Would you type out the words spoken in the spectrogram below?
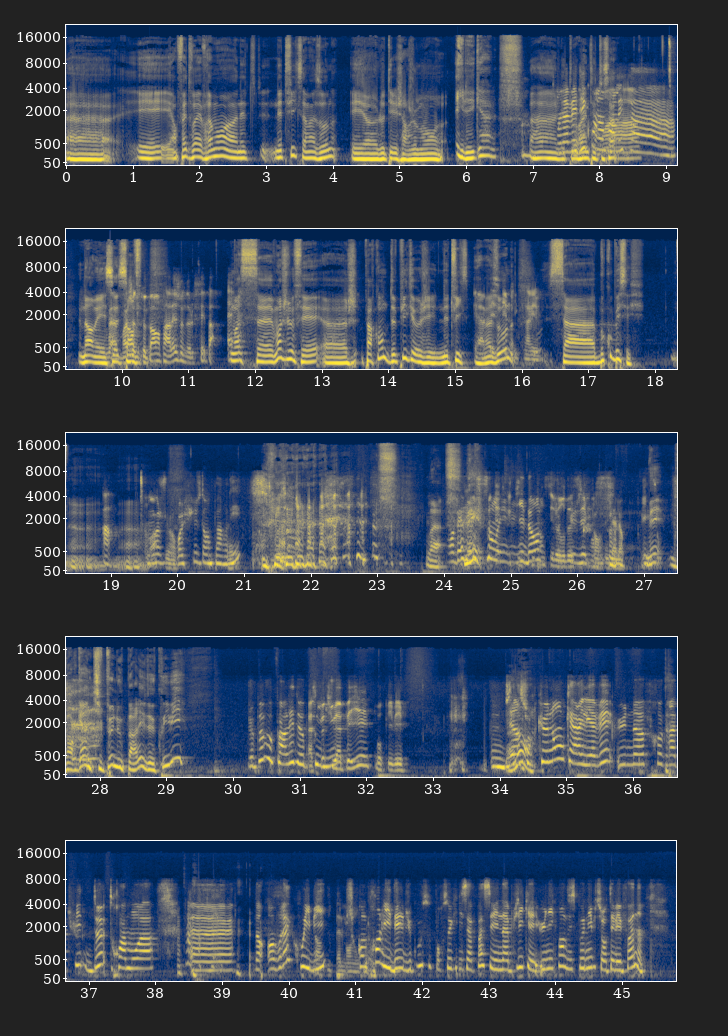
Euh, et, et en fait, ouais, vraiment Net- Netflix, Amazon et euh, le téléchargement euh, illégal. Euh, On les avait dit qu'on et tout en ça. parlait pas. Non, mais Bah, ça, moi ça je ne peux pas en parler, je ne le fais pas. moi, moi, je le fais. Euh, je- par contre, depuis que j'ai Netflix et Ah, Amazon, Netflix ça a beaucoup baissé. Euh, Ah. euh, Moi, je refuse d'en parler. voilà. Pour des Mais- raisons évidentes que pensé. Alors, Mais Morgane, tu peux nous parler de Quibi? Je peux vous parler de Parce que Quibi tu as payé pour Quibi? Bien Ah sûr que non, car il y avait une offre gratuite de 3 mois. Euh, non, en vrai, Quibi, Non, je comprends l'idée. Du coup, pour ceux qui ne savent pas, c'est une appli qui est uniquement disponible sur téléphone.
